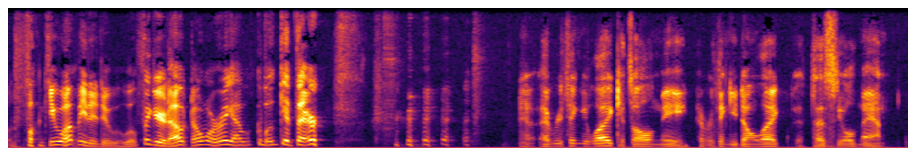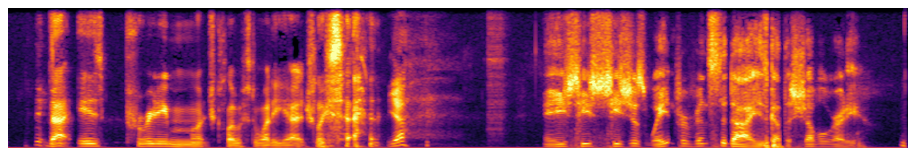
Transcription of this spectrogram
what the fuck do you want me to do? We'll figure it out. Don't worry. I, we'll get there. Yeah, Everything you like, it's all me. Everything you don't like, that's the old man. That is pretty much close to what he actually said. Yeah. And he's he's he's just waiting for Vince to die. He's got the shovel ready.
